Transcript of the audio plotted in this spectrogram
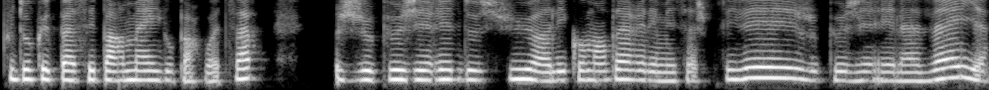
plutôt que de passer par mail ou par WhatsApp. Je peux gérer dessus euh, les commentaires et les messages privés, je peux gérer la veille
